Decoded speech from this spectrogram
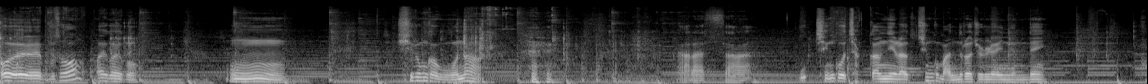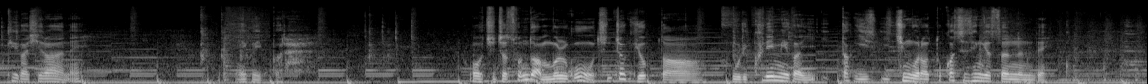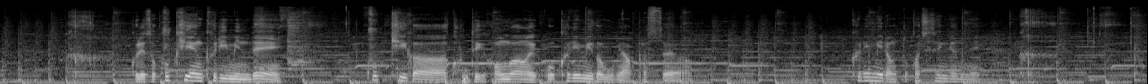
어, 예, 예, 무서워? 아이고 아이고. 음. 싫은가 보구나. 알았어. 오, 친구 잠깐이라도 친구 만들어 주려 했는데 쿠키가 싫어하네. 아이고 이뻐라. 어 진짜 손도 안 물고 진짜 귀엽다. 우리 크리미가 딱이 친구랑 똑같이 생겼었는데 그래서 cookie and cream인데 쿠키가 되게 건강했고 크리미가 몸이 아팠어요. 크리미랑 똑같이 생겼네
